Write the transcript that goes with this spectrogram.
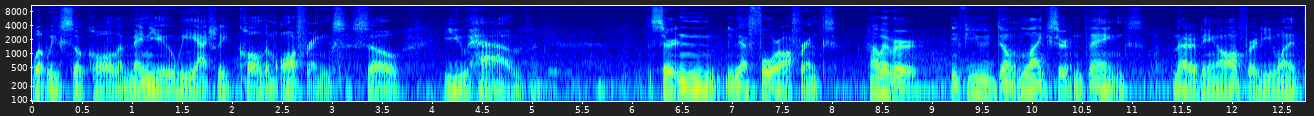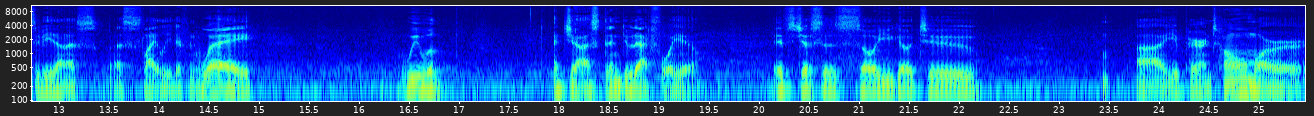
what we so call a menu, we actually call them offerings. So you have certain, you have four offerings. However, if you don't like certain things that are being offered, you want it to be done a slightly different way, we will adjust and do that for you. It's just as so you go to uh, your parents' home or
